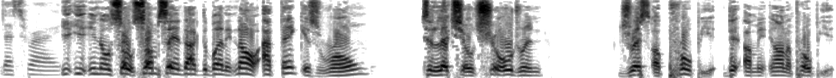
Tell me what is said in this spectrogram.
That's right. You, you know, so so I'm saying, Dr. Bunny, no, I think it's wrong to let your children dress appropriate. I mean, inappropriate.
